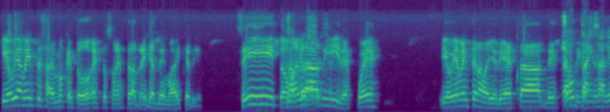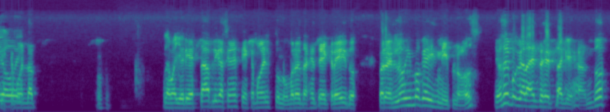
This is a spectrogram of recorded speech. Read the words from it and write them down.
Y obviamente sabemos que todo esto son estrategias de marketing. Sí, toma gratis y después. Y obviamente la mayoría de, esta, de estas aplicaciones. La, la, mayoría de estas aplicaciones tienes que poner tu número de tarjeta de crédito. Pero es lo mismo que Disney Plus. Yo sé por qué la gente se está quejando.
